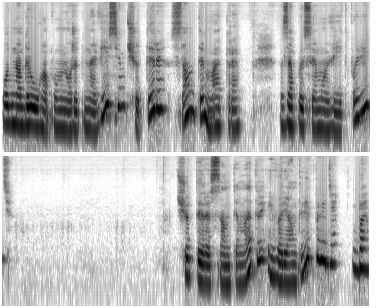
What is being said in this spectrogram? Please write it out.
1 друга помножити на 8, 4 сантиметри. Записуємо відповідь. 4 сантиметри і варіант відповіді Б.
